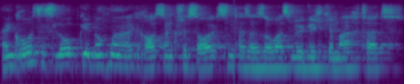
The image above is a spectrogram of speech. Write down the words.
ein großes Lob geht nochmal raus an Chris Olsen, dass er sowas möglich gemacht hat.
